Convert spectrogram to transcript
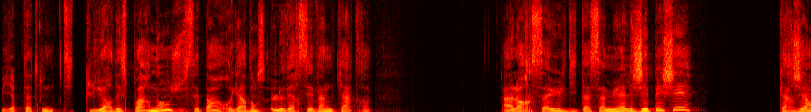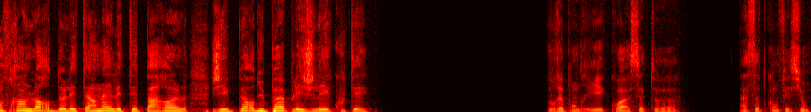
Mais il y a peut-être une petite lueur d'espoir, non? Je ne sais pas. Regardons le verset 24. Alors Saül dit à Samuel, J'ai péché, car j'ai enfreint l'ordre de l'Éternel et tes paroles. J'ai eu peur du peuple et je l'ai écouté. Vous répondriez quoi à cette, euh, à cette confession?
